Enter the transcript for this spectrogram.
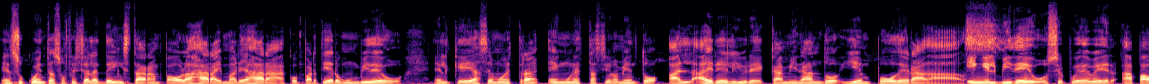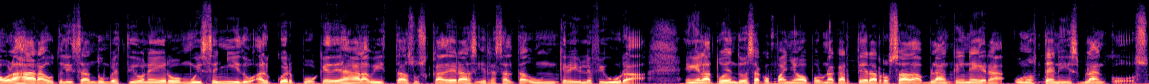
En sus cuentas oficiales de Instagram, Paola Jara y María Jara compartieron un video en el que ellas se muestran en un estacionamiento al aire libre caminando y empoderadas. En el video se puede ver a Paola Jara utilizando un vestido negro muy ceñido al cuerpo que deja a la vista sus caderas y resalta una increíble figura. En el atuendo es acompañado por una cartera rosada, blanca y negra, unos tenis blancos.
